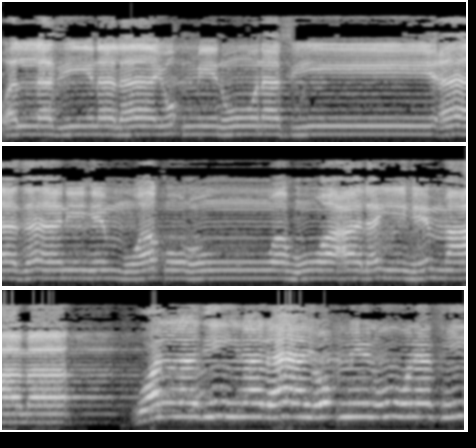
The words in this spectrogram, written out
والذين لا يؤمنون في آذانهم وقر وهو عليهم عمى. والذين لا يؤمنون في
